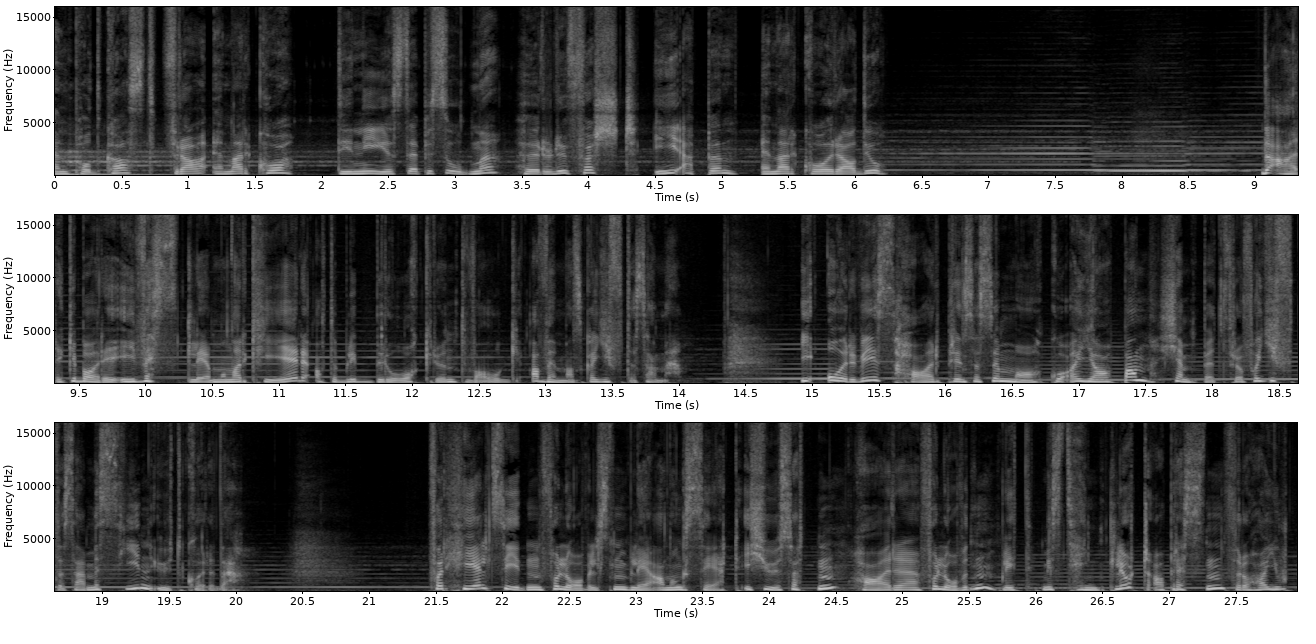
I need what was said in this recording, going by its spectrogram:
en podkast fra NRK. De nyeste episodene hører du først i appen NRK Radio. Det er ikke bare i vestlige monarkier at det blir bråk rundt valg av hvem man skal gifte seg med. I årevis har prinsesse Mako av Japan kjempet for å få gifte seg med sin utkårede. For helt siden forlovelsen ble annonsert i 2017, har forloveden blitt mistenkeliggjort av pressen for å ha gjort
